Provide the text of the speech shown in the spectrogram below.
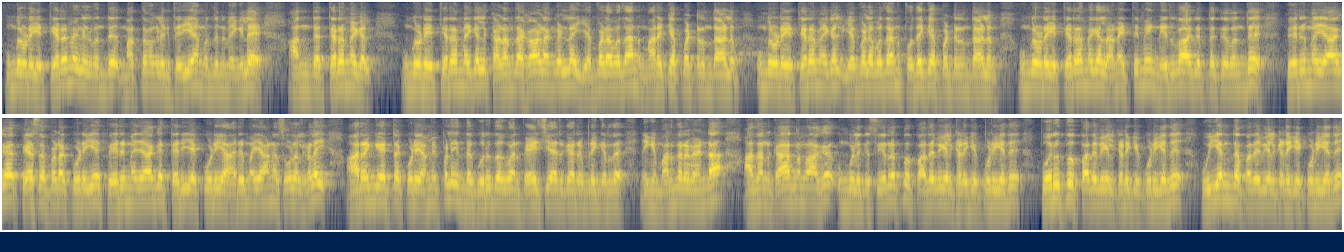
உங்களுடைய திறமைகள் வந்து மற்றவங்களுக்கு தெரியாமல் இருந்துன்னு அந்த திறமைகள் உங்களுடைய திறமைகள் கடந்த காலங்களில் எவ்வளவுதான் மறைக்கப்பட்டிருந்தாலும் உங்களுடைய திறமைகள் எவ்வளவுதான் புதைக்கப்பட்டிருந்தாலும் உங்களுடைய திறமைகள் அனைத்துமே நிர்வாகத்துக்கு வந்து பெருமையாக பேசப்படக்கூடிய பெருமையாக தெரியக்கூடிய அருமையான சூழல்களை அரங்கேற்றக்கூடிய அமைப்பில் இந்த குரு பகவான் பேசியா இருக்கார் அப்படிங்கிறத நீங்கள் மறந்துட வேண்டாம். அதன் காரணமாக உங்களுக்கு சிறப்பு பதவிகள் கிடைக்கக்கூடியது பொறுப்பு பதவிகள் கிடைக்கக்கூடியது உயர்ந்த பதவிகள் கிடைக்கக்கூடியது.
